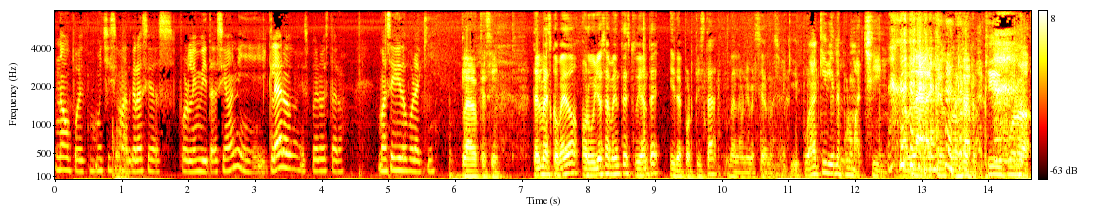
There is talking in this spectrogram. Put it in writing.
No, pues muchísimas gracias por la invitación y, y claro, espero estar más seguido por aquí. Claro que sí. Telma Escobedo, orgullosamente estudiante y deportista de la Universidad Nacional. Y pues aquí viene puro machín a hablar aquí el programa. Aquí puro.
